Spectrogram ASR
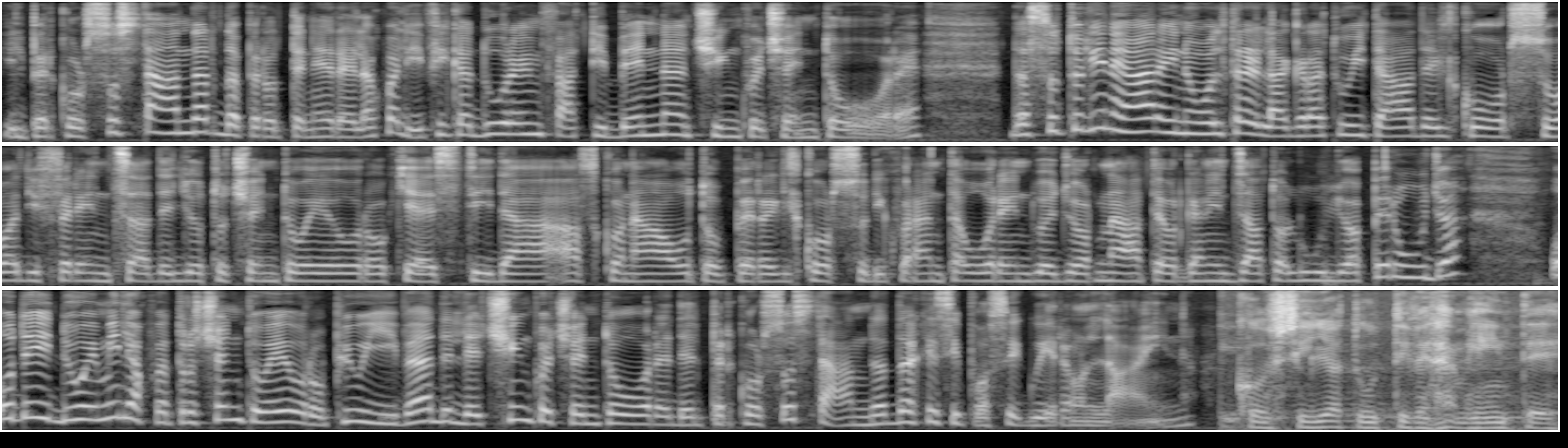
Il percorso standard per ottenere la qualifica dura infatti ben 500 ore. Da sottolineare inoltre la gratuità del corso, a differenza degli 800 euro chiesti da Asconauto per il corso di 40 ore in due giornate organizzato a luglio a Perugia, o dei 2400 euro euro più IVA delle 500 ore del percorso standard che si può seguire online. Consiglio a tutti veramente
